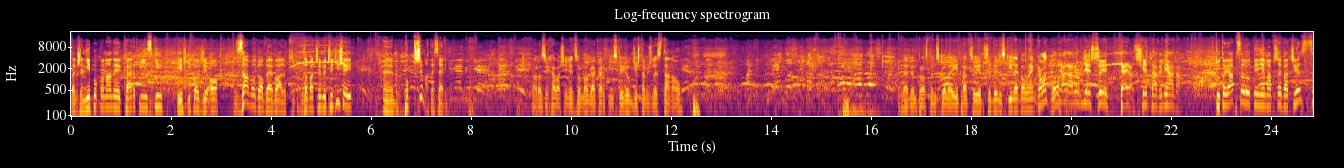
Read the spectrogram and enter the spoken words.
Także niepokonany Karpiński, jeśli chodzi o zawodowe walki. Zobaczymy, czy dzisiaj e, podtrzyma tę serię. No, rozjechała się nieco noga Karpińskiego, gdzieś tam źle stanął. Lewym prostym z kolei pracuje Przybylski, lewą ręką odpowiada również czy teraz świetna wymiana. Tutaj absolutnie nie ma przebacz. Jest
